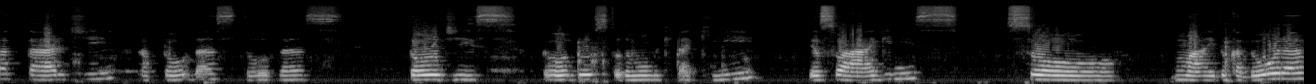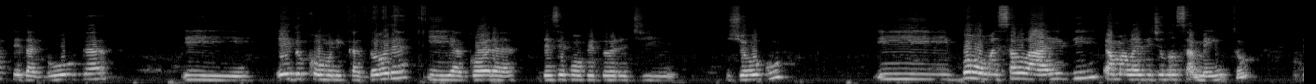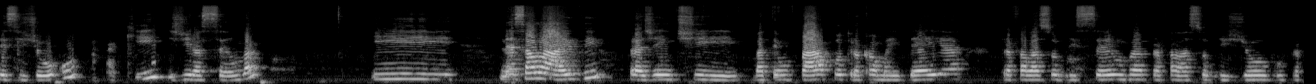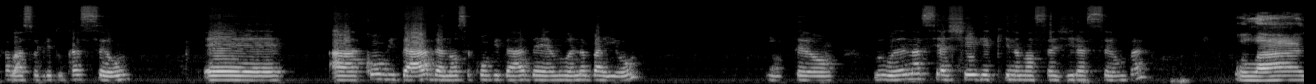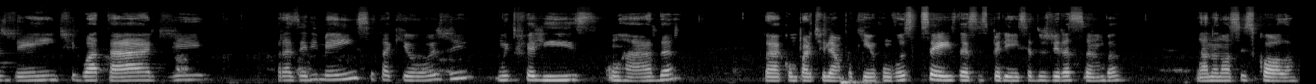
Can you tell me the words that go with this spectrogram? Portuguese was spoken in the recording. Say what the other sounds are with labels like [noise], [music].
boa tarde a todas, todas, todes, todos, todo mundo que está aqui. Eu sou a Agnes, sou uma educadora, pedagoga e educomunicadora e agora desenvolvedora de jogo. E, bom, essa live é uma live de lançamento desse jogo aqui, Gira Samba. E nessa live, para a gente bater um papo, trocar uma ideia, para falar sobre samba, para falar sobre jogo, para falar sobre educação. É, a convidada, a nossa convidada é Luana Baiô. Então, Luana, se achegue aqui na nossa gira samba. Olá, gente, boa tarde. Prazer imenso estar aqui hoje, muito feliz, honrada, para compartilhar um pouquinho com vocês dessa experiência do Gira Samba lá na nossa escola.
